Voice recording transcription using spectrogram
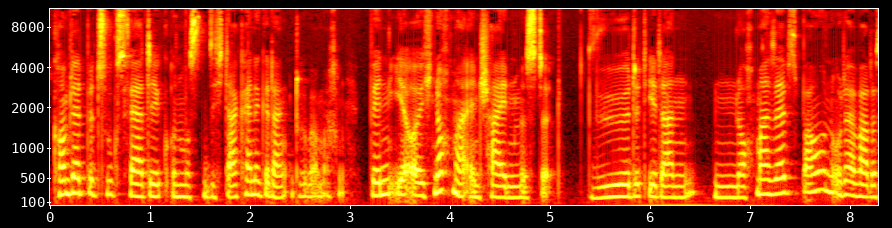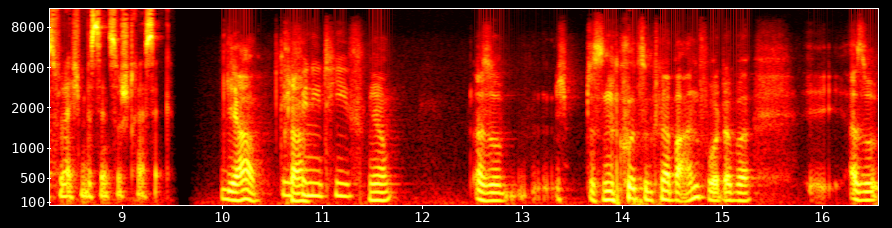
komplett bezugsfertig und mussten sich da keine Gedanken drüber machen. Wenn ihr euch nochmal entscheiden müsstet, würdet ihr dann nochmal selbst bauen oder war das vielleicht ein bisschen zu stressig? Ja, klar. definitiv. Ja. Also, ich, das ist eine kurze und knappe Antwort, aber also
